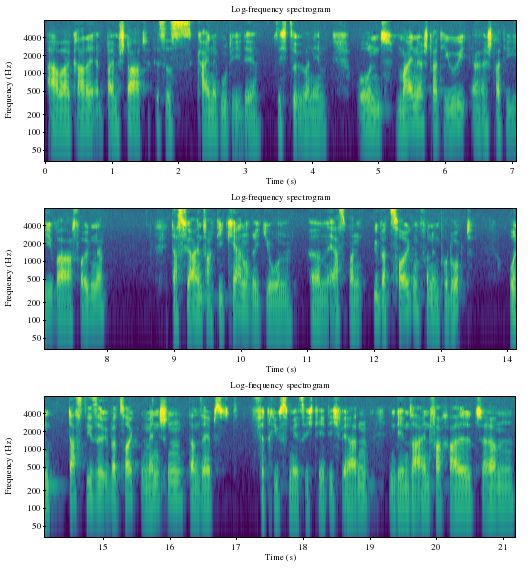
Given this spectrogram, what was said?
aber gerade beim Start ist es keine gute Idee, sich zu übernehmen. Und meine Strategie, äh, Strategie war folgende, dass wir einfach die Kernregion ähm, erstmal überzeugen von dem Produkt und dass diese überzeugten Menschen dann selbst vertriebsmäßig tätig werden, indem sie einfach halt ähm,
